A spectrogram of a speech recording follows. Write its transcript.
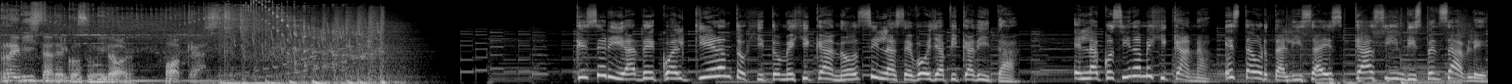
Revista del Consumidor, podcast. ¿Qué sería de cualquier antojito mexicano sin la cebolla picadita? En la cocina mexicana, esta hortaliza es casi indispensable,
